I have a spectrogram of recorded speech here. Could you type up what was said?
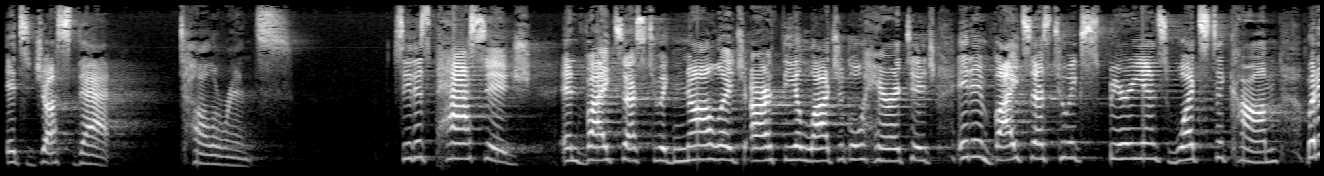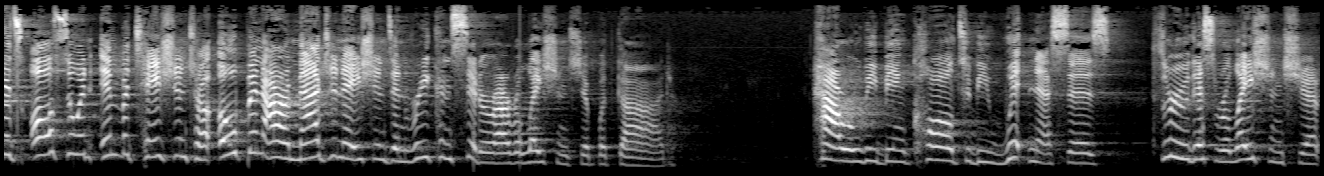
it's just that tolerance. See, this passage invites us to acknowledge our theological heritage. It invites us to experience what's to come, but it's also an invitation to open our imaginations and reconsider our relationship with God. How are we being called to be witnesses through this relationship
